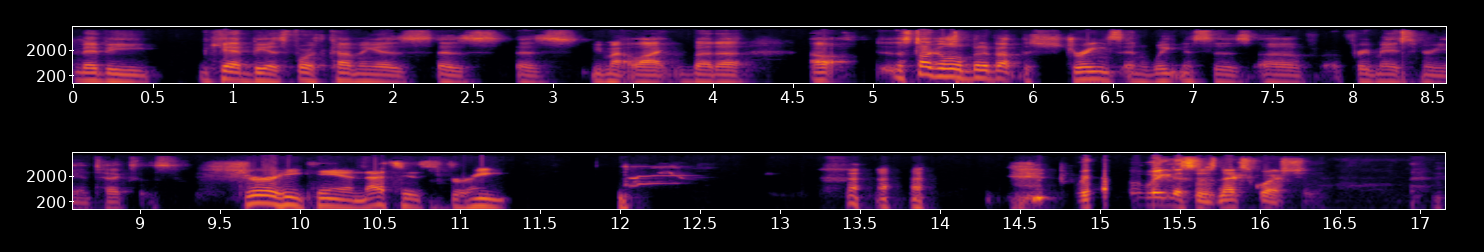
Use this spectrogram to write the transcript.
maybe you can't be as forthcoming as as as you might like, but uh, uh, let's talk a little bit about the strengths and weaknesses of Freemasonry in Texas. Sure, he can. That's his strength. we have weaknesses. Next question.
